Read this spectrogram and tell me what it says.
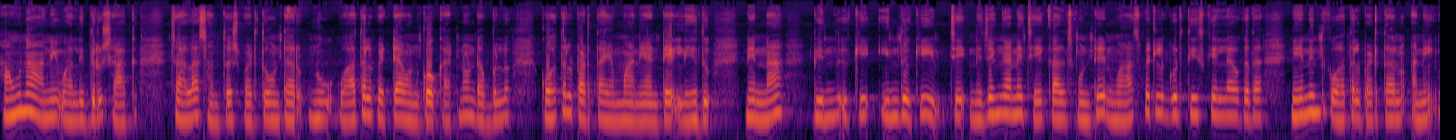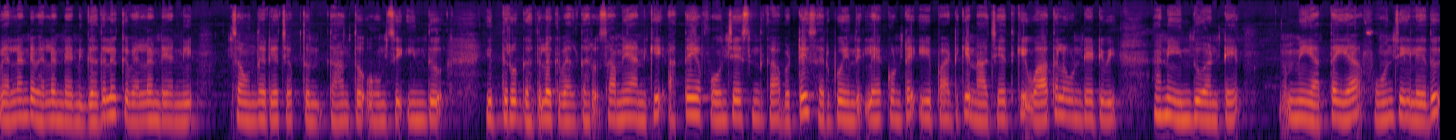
అవునా అని వాళ్ళిద్దరూ షాక్ చాలా సంతోషపడుతూ ఉంటారు. నువ్వు వాతలు పెట్టావనుకో కట్నం డబ్బుల్లో కోతలు పడతాయమ్మా అని అంటే లేదు. నిన్న బిందుకి ఇందుకి చే నిజంగానే చేయి కాల్చుకుంటే నువ్వు హాస్పిటల్కి కూడా తీసుకెళ్ళావు కదా నేనెందుకు వాతలు పెడతాను అని వెళ్ళండి వెళ్ళండి అని గదిలోకి వెళ్ళండి అని సౌందర్య చెప్తుంది. దాంతో ఓంసి ఇందు ఇద్దరు గదిలోకి వెళ్తారు. సమయానికి అత్తయ్య ఫోన్ చేసింది కాబట్టి సరిపోయింది. లేకుంటే ఈ పాటికి నా చేతికి వాతలు ఉండేటివి అని ఇందు అంటే మీ అత్తయ్య ఫోన్ చేయలేదు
